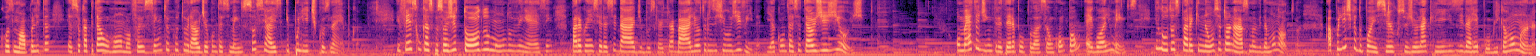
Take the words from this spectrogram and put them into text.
cosmopolita, e a sua capital Roma foi o centro cultural de acontecimentos sociais e políticos na época e fez com que as pessoas de todo o mundo viessem para conhecer a cidade, buscar trabalho e outros estilos de vida, e acontece até os dias de hoje. O método de entreter a população com pão é igual a alimentos, e lutas para que não se tornasse uma vida monótona. A política do pão e circo surgiu na crise da República Romana,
